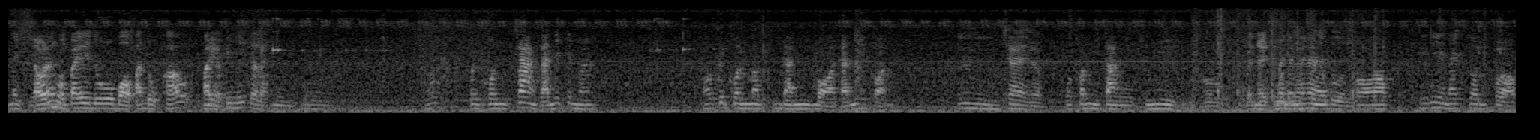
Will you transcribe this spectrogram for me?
ไม่เกี่ยแต่วันนั้นผมไปดูบ่อปลาดุกเขาไปกับพี่นิดกันแหละอืมเป็นคนสร้างสารนี้ขึ้นมาเขาเป็นคนมาดันบ่อสารนี้ก่อนอืมใช่ครับ เพราะเขามีตังค์ที่นี่โอ้เป็นนายทุไม่นได้นะไม่ได้พี่นุกูลกรอบที่นี่นะจนกรอบ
